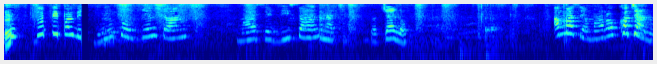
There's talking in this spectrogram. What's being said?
હે? સોતી પડી હું તો દિલશાન માસે દિશાન નથી તો ચાલો. છે મારો ખજાનો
